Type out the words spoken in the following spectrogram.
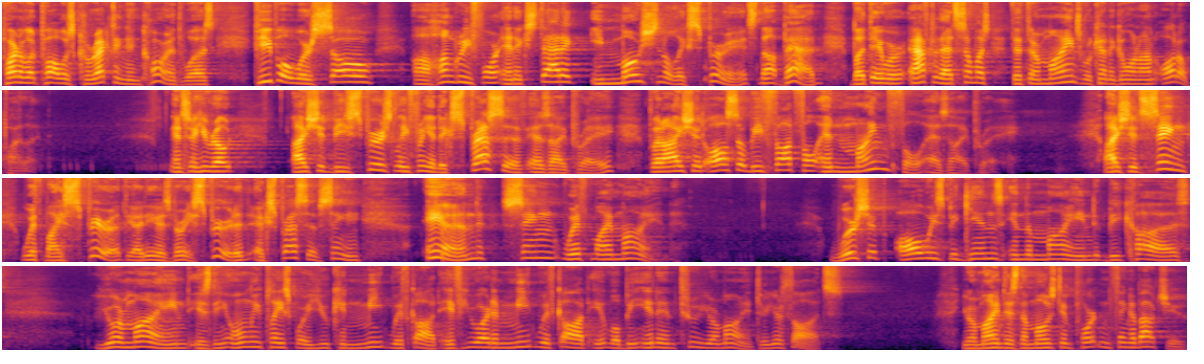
Part of what Paul was correcting in Corinth was people were so uh, hungry for an ecstatic emotional experience, not bad, but they were after that so much that their minds were kind of going on autopilot. And so he wrote, I should be spiritually free and expressive as I pray, but I should also be thoughtful and mindful as I pray. I should sing with my spirit. The idea is very spirited, expressive singing, and sing with my mind. Worship always begins in the mind because your mind is the only place where you can meet with God. If you are to meet with God, it will be in and through your mind, through your thoughts. Your mind is the most important thing about you.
